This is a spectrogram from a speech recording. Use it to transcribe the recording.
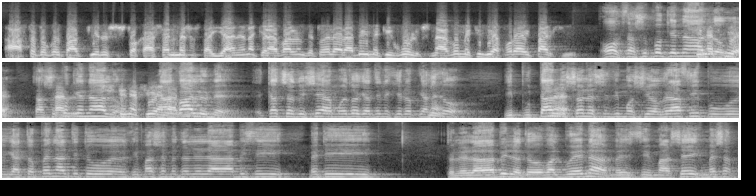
αυτό το κόλπο ακύρωση στο Χασάν μέσα στα Γιάννενα και να βάλουν και το Έλα Ραμπί με τη Γούλφς, να δούμε τι διαφορά υπάρχει. Όχι, θα σου πω και ένα Στην άλλο. ευθεία. εγώ. Θα σου Θα- πω και ένα άλλο. στην ευθεία να να δούμε. βάλουνε. ε, Κάτσε Οδυσσέα μου εδώ γιατί είναι χειροπιαστό. Οι πουτάνες Ναι. όλες οι δημοσιογράφοι που για το πέναλτι του ε, θυμάσαι με τον Λελαραμπή στη, με τη... Το Λελαραμπή, λέω, το Βαλμπουένα, με, στη Μαρσέικ μέσα.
